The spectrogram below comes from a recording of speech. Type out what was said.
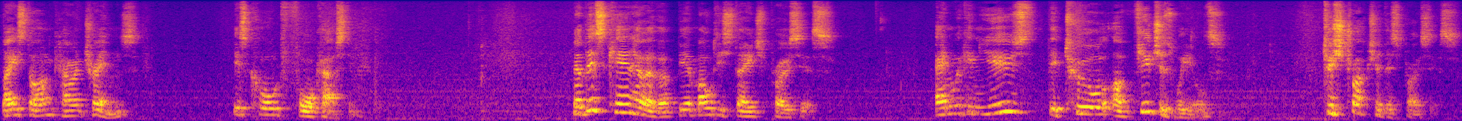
based on current trends is called forecasting. Now this can, however, be a multi-stage process and we can use the tool of futures wheels to structure this process.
